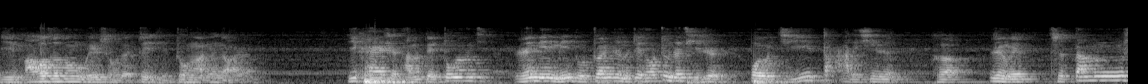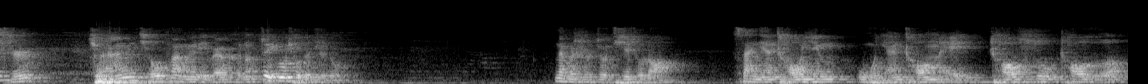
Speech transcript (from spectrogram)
以毛泽东为首的这些中央领导人，一开始他们对中央人民民主专政的这套政治体制抱有极大的信任和认为是当时全球范围里边可能最优秀的制度。那个时候就提出到三年超英，五年超美，超苏，超俄。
